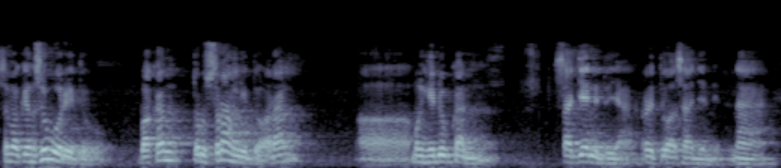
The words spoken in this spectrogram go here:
Semakin subur itu. Bahkan terus terang gitu orang uh, menghidupkan sajian itu ya, ritual sajian itu. Nah,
